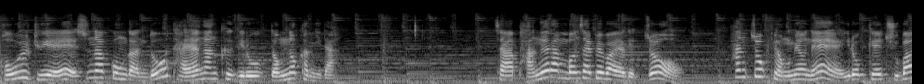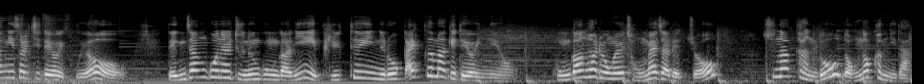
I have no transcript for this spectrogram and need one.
거울 뒤에 수납 공간도 다양한 크기로 넉넉합니다. 자, 방을 한번 살펴봐야겠죠? 한쪽 벽면에 이렇게 주방이 설치되어 있고요. 냉장고를 두는 공간이 빌트인으로 깔끔하게 되어 있네요. 공간 활용을 정말 잘했죠? 수납칸도 넉넉합니다.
